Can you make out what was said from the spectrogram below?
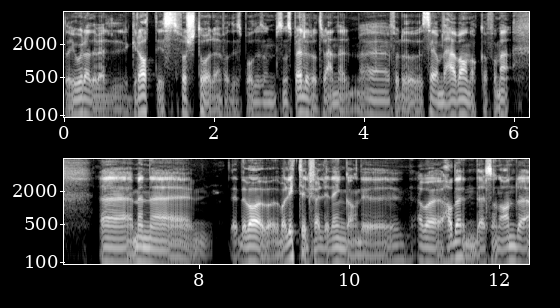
da, gjorde jeg det vel gratis første året, faktisk, både som, som spiller og trener, for å se om det her var noe for meg. Uh, men uh, det, var, det, var, litt tilfeldig den gang. Jeg var, hadde en del sånne andre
